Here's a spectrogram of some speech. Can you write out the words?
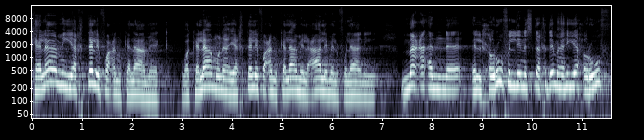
كلامي يختلف عن كلامك وكلامنا يختلف عن كلام العالم الفلاني مع أن الحروف اللي نستخدمها هي حروف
